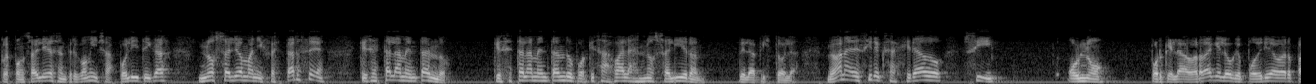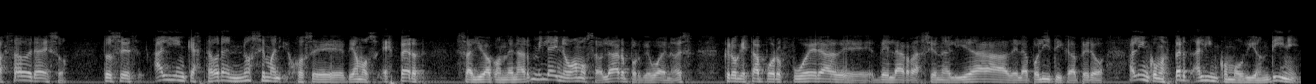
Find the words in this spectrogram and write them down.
responsabilidades entre comillas políticas, no salió a manifestarse? Que se está lamentando. Que se está lamentando porque esas balas no salieron de la pistola. ¿Me van a decir exagerado? Sí o no. Porque la verdad que lo que podría haber pasado era eso entonces, alguien que hasta ahora no se José, digamos, expert salió a condenar y no vamos a hablar porque bueno, es creo que está por fuera de, la racionalidad de la política, pero alguien como expert, alguien como Biondini.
